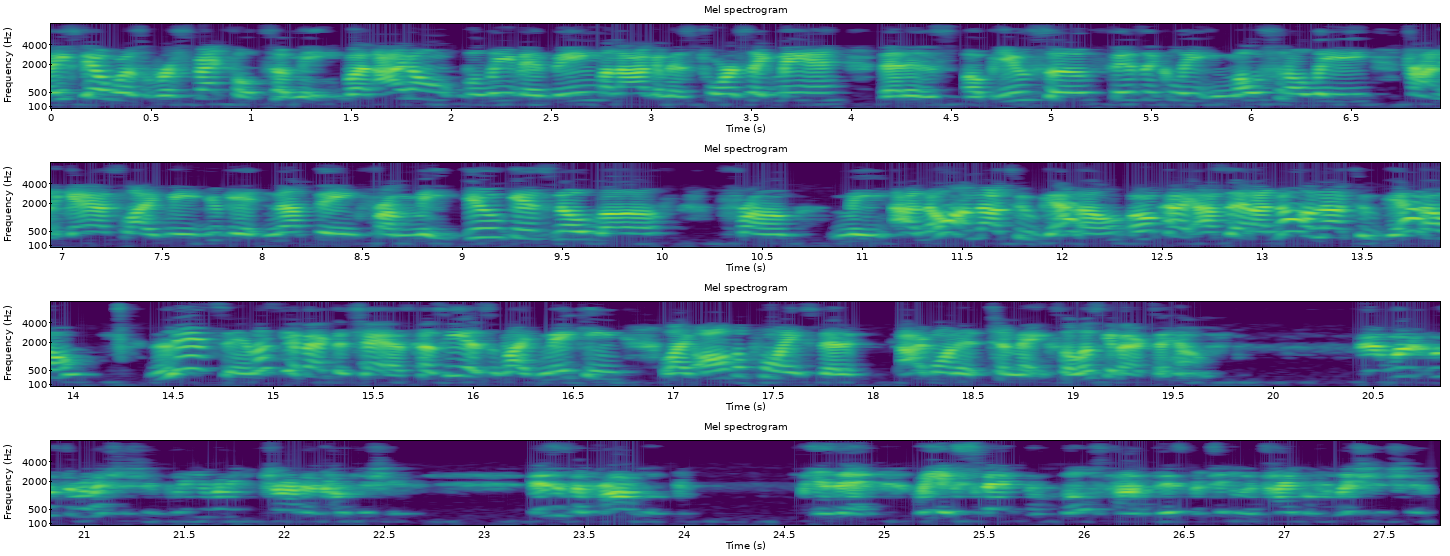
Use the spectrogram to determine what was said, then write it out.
they still was respectful to me, but I don't believe in being monogamous towards a man that is abusive, physically, emotionally, trying to gaslight me. You get nothing from me. You get no love from me. I know I'm not too ghetto. Okay, I said I know I'm not too ghetto. Listen, let's get back to Chaz because he is like making like all the points that I wanted to make. So let's get back to him. And what, what's the relationship? What are you really trying to accomplish here? This is the problem is that we expect the most out of this particular type of relationship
